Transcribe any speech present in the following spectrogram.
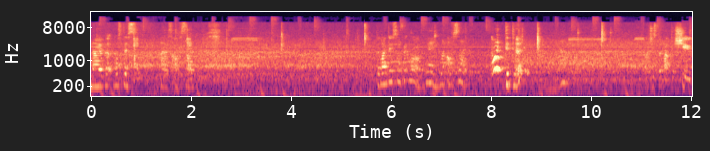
No, but what's this? That's offside. Did I do something wrong? Yeah, you went offside. No, I didn't. Yeah. I was just about to shoot.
